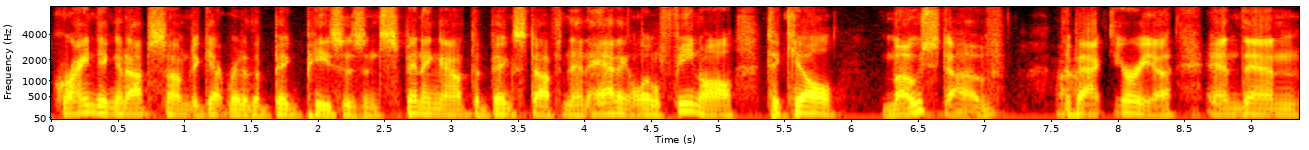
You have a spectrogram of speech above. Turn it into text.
grinding it up some to get rid of the big pieces and spinning out the big stuff and then adding a little phenol to kill most of the bacteria and then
